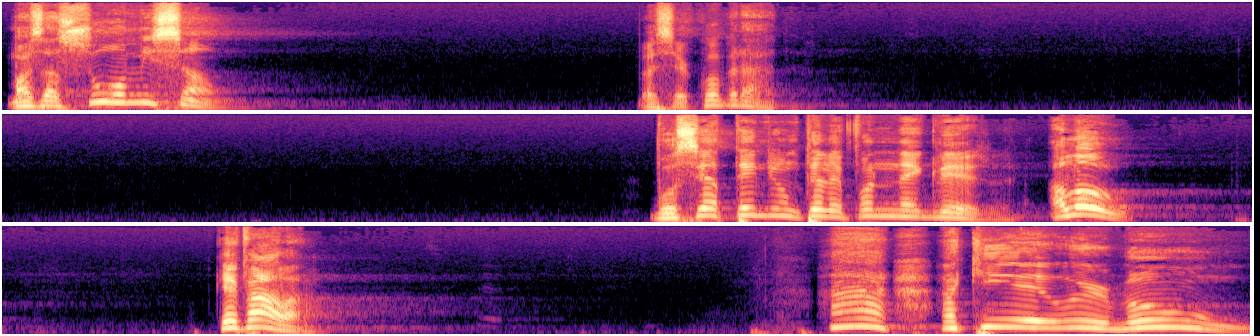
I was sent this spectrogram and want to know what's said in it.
Mas a sua omissão vai ser cobrada. Você atende um telefone na igreja. Alô? Quem fala? Ah, aqui é o irmão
